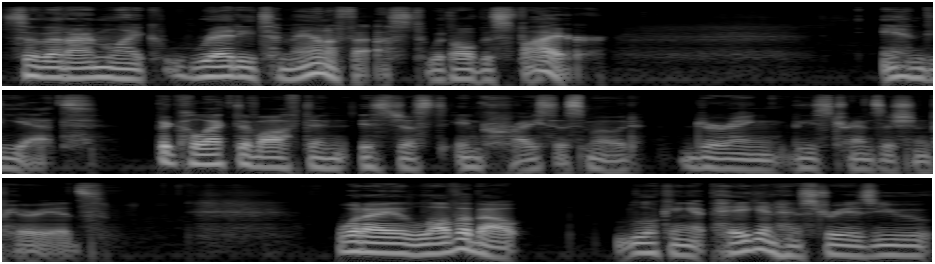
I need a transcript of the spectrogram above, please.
so that I'm like ready to manifest with all this fire. And yet, the collective often is just in crisis mode during these transition periods. What I love about looking at pagan history is you,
